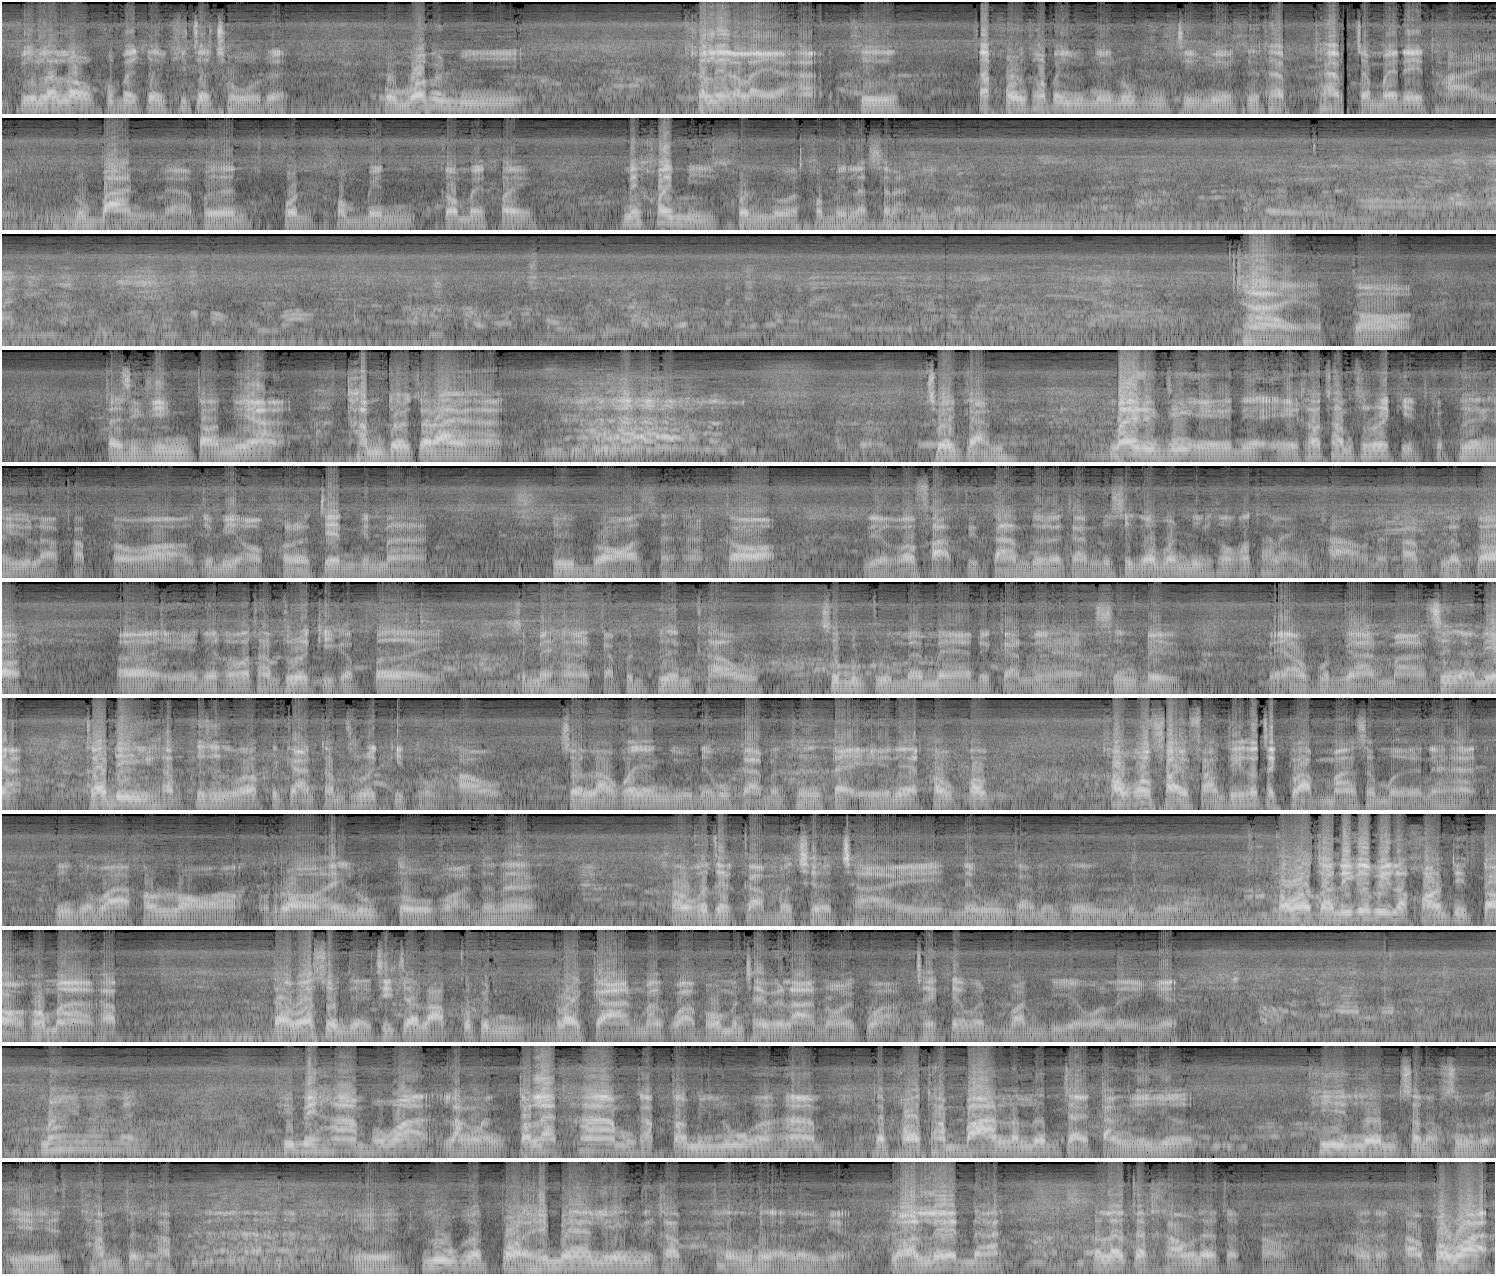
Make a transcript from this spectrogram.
คือแล้วเราก็ไม่เคยคิดจะโชว์ด้วย ผมว่ามันมีเขาเรียกอะไรอะฮะคือถ้าคนเข้าไปดูในรูปจริงๆเนี่ยคือแทบแทบจะไม่ได้ถ่ายรูปบ้านอยู่แล้ว เพราะฉะนั้นคนคอมเมนต์ก็ไม่ค่อยไม่ค่อยมีคนมาคอมเมนต์ลักษณะนี้นะครับก่อนหน้านี้เหมือนพี่เอกก็บอกคือว่าพี่ป๋อชมพี่ป๋อว่าไม่ให้ทำอะไรเลยไปทำงานคนเดียวใช่ครับก็ แต่จริงๆ ตอนเนี้ยทำด้วยก็ได้ฮะ ช่วยกัน ไม่จริงๆ เอเดี๋ยวเอเขาทำธุรกิจกับเพื่อนเขาอยู่แล้วครับเขาก็จะมีออกคอลลาเจนขึ้นมา ชื่อบรอสนะฮะ ก็เดี๋ยวก็ฝากติดตามด้วยแล้วกัน รู้สึกว่าวันนี้เขาก็แถลงข่าวนะครับ แล้วก็เออเอเนี่ยเขาก็ทำธุรกิจกับเป้ยใช่ไหมฮะ กับเพื่อนๆเขา ซึ่งเป็นกลุ่มแม่ๆด้วยกันเนี่ยฮะ ซึ่งไปไปเอาผลงานมา ซึ่งอันเนี้ยก็ดีครับคือถือว่าเป็นการทำธุรกิจของเขา ส่วนเราก็ยังอยู่ในวงการบันเทิง แต่เอเนี่ยเขาก็เขาก็ใฝ่ฝันที่เขาจะกลับมาเสมอนะฮะ เพียงแต่ว่าเขารอรอให้ลูกโตก่อนเท่านั้นนะเขาก็จะกลับมาเฉิดฉายในวงการบันเทิงเหมือนเดิม เพราะว่าตอนนี้ก็มีละครติดต่อเข้ามาครับ แต่ว่าส่วนใหญ่ที่จะรับก็เป็นรายการมากกว่า เพราะมันใช้เวลาน้อยกว่ามันใช้แค่วันวันเดียวอะไรอย่างเงี้ยพี่ป๋อมีห้ามรับเลยไม่ไม่ไม่พี่ไม่ห้ามเพราะว่าหลังๆ ตอนแรกห้ามครับ ตอนมีลูกอะห้าม แต่พอทำบ้านแล้วเริ่มจ่ายตังค์เยอะๆ พี่เริ่มสนับสนุนว่าเอ๋ทำเถอะครับ เอ๋ลูกอะปล่อยให้แม่เลี้ยงเถอะครับอะไรเงี้ยล้อเล่นนะก็แล้วแต่เขาแล้วแต่เขาแล้วแต่เขาเพราะว่า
